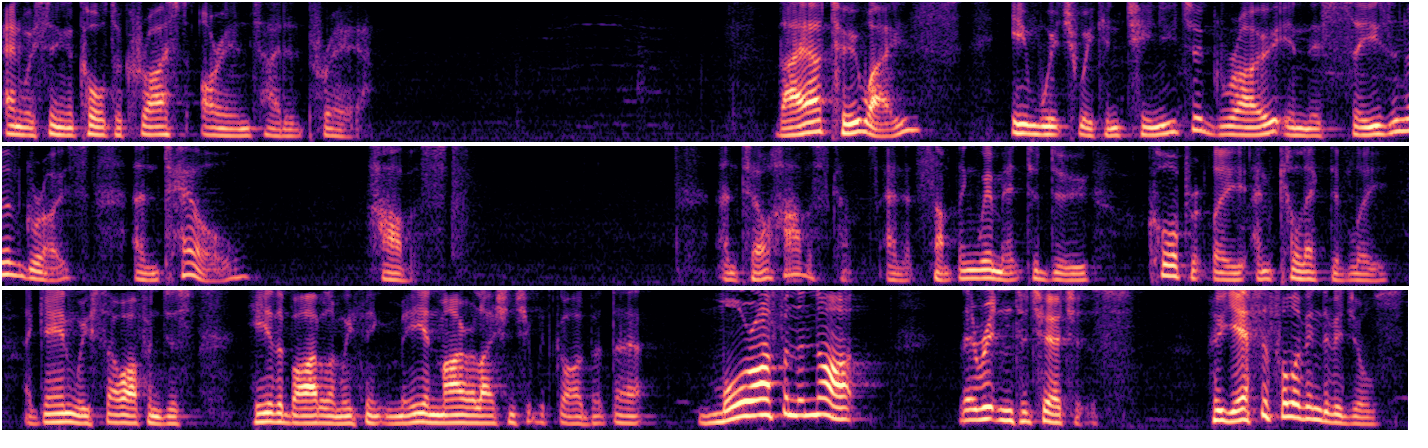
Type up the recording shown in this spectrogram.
and we're seeing a call to Christ orientated prayer. They are two ways in which we continue to grow in this season of growth until harvest. Until harvest comes. And it's something we're meant to do corporately and collectively. Again, we so often just hear the Bible and we think me and my relationship with God, but they're more often than not, they're written to churches who, yes, are full of individuals,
